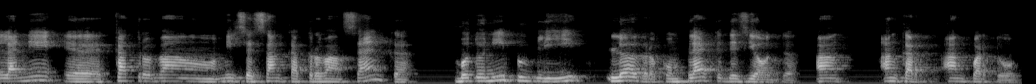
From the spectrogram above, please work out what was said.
l'année euh, 1785, Bodoni publie l'œuvre complète d'Hésiode en, en, en quarto.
